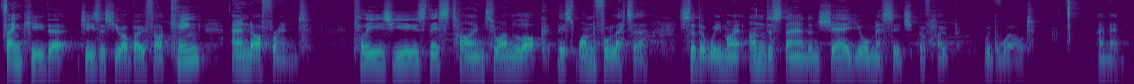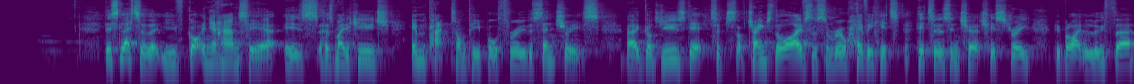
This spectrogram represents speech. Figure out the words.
Thank you that, Jesus, you are both our King and our friend. Please use this time to unlock this wonderful letter so that we might understand and share your message of hope with the world. Amen. This letter that you've got in your hands here is, has made a huge impact on people through the centuries. Uh, God's used it to sort of change the lives of some real heavy hit, hitters in church history, people like Luther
